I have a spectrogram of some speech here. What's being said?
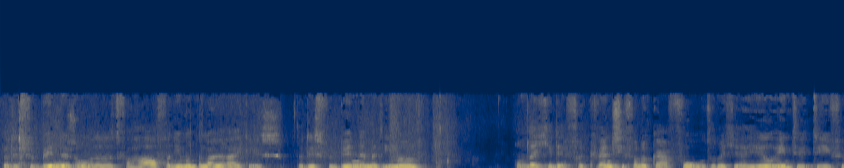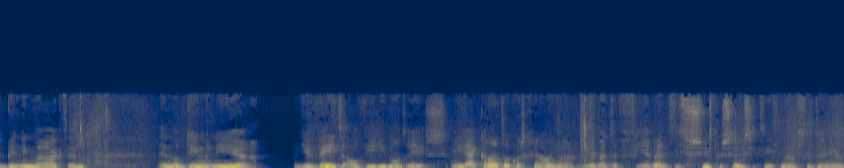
Dat is verbinden zonder dat het verhaal van iemand belangrijk is. Dat is verbinden met iemand omdat je de frequentie van elkaar voelt. Omdat je heel intuïtief verbinding maakt. En, en op die manier, je weet al wie iemand is. En jij kan het ook als geen ander. Je bent, jij bent super sensitief met dat soort dingen.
